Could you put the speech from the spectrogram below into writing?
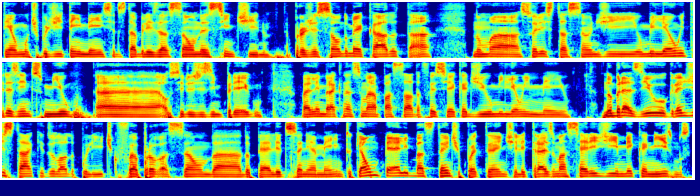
tem algum tipo de tendência de estabilização nesse sentido. A projeção do mercado está numa solicitação de 1 milhão e 300 mil é, auxílios de desemprego. Vai lembrar que na semana passada foi cerca de 1 milhão e meio. No Brasil, o grande destaque destaque do lado político foi a aprovação da, do PL do saneamento, que é um PL bastante importante. Ele traz uma série de mecanismos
